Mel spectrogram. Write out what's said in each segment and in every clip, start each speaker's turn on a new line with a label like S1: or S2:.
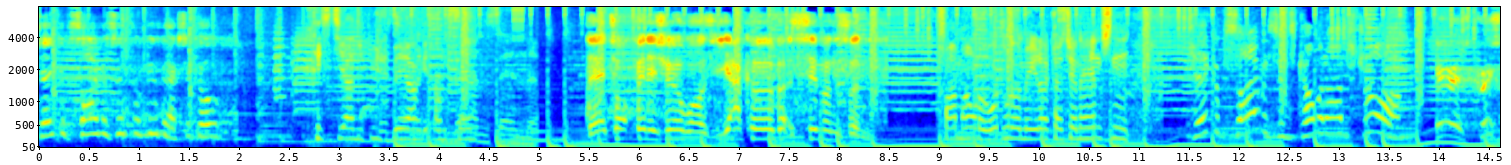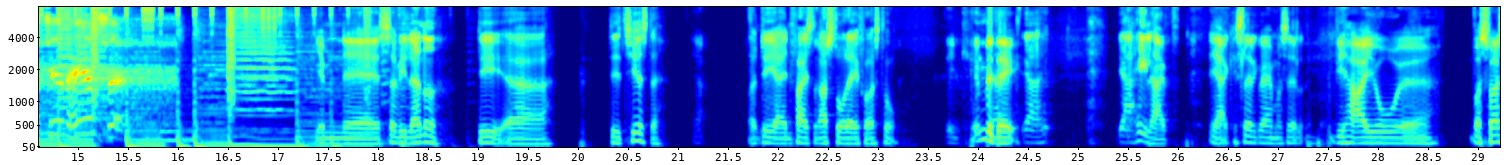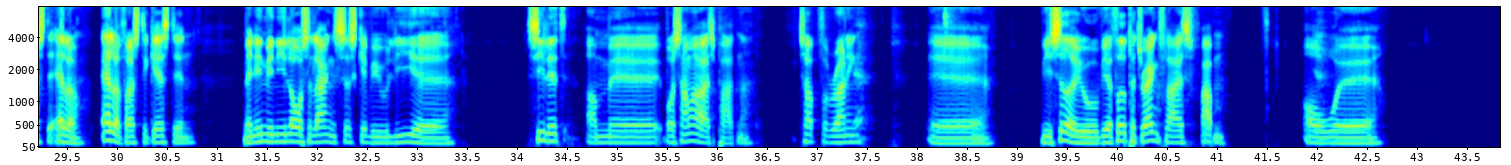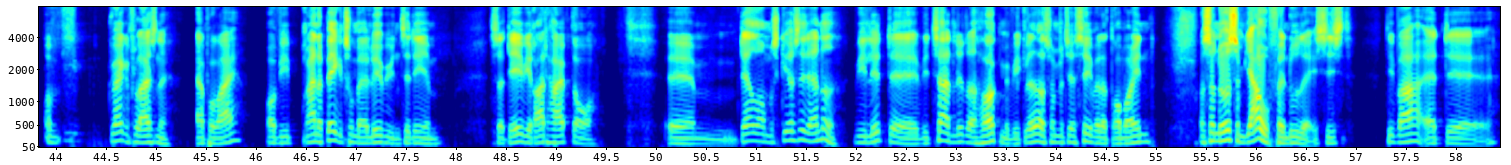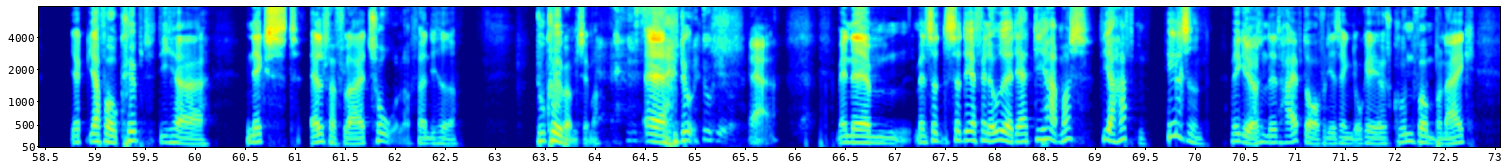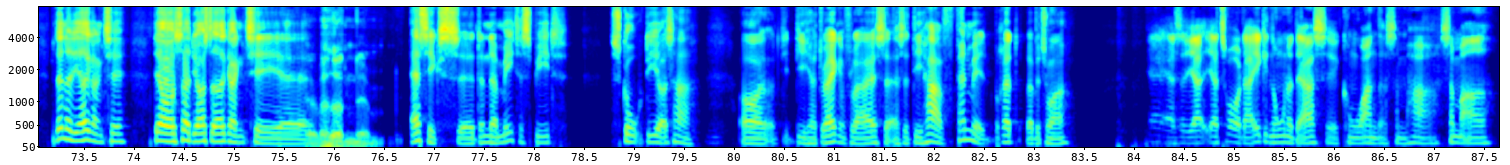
S1: Jacob Simonson from New Mexico.
S2: Christian Hulberg Hansen.
S3: Their top finisher was Jakob Simonsen.
S2: Fremhavnet 800 meter, Christian Hansen.
S1: Jacob Simonson's coming on strong.
S3: Here is Christian Hansen.
S4: Jamen, øh, så er vi landet. Det er, det er tirsdag.
S5: Ja.
S4: Og det er en, faktisk en ret stor dag for os to.
S5: Det er en kæmpe dag.
S4: Jeg, jeg, jeg er helt hyped.
S5: Jeg kan slet ikke være i mig selv. Vi har jo øh, vores første, aller, allerførste gæst ind. Men inden vi lige når så langt, så skal vi jo lige øh, sige lidt om øh, vores samarbejdspartner, Top for Running. Ja. Øh, vi sidder jo, vi har fået et par Dragonflies fra dem. Og, øh, og
S4: Dragonflies'ene er på vej, og vi regner begge to med at løbe ind til DM. Så det er vi ret hyped over. Øhm, derudover måske også lidt andet. Vi, er lidt, øh, vi tager det lidt ad hoc, men vi glæder os simpelthen til at se, hvad der dropper ind. Og så noget, som jeg jo fandt ud af sidst, det var, at øh, jeg, jeg får jo købt de her Next Alpha Fly 2, eller hvad fanden de hedder. Du køber dem til mig. uh, du, du køber dem.
S5: ja,
S4: Men, øhm, men så, så det, jeg finder ud af, det er, at de har dem også. De har haft den hele tiden. Hvilket ja. jeg er sådan lidt hyped over, fordi jeg tænkte, okay, jeg skulle kun få dem på Nike. Men den har de adgang til. Derudover så har de også adgang til øh, Asics, øh, den der Metaspeed sko, de også har. Og de, de her Dragonflies, altså de har fandme et bredt repertoire.
S5: ja, altså jeg, jeg tror, der er ikke nogen af deres øh, konkurrenter, som har så meget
